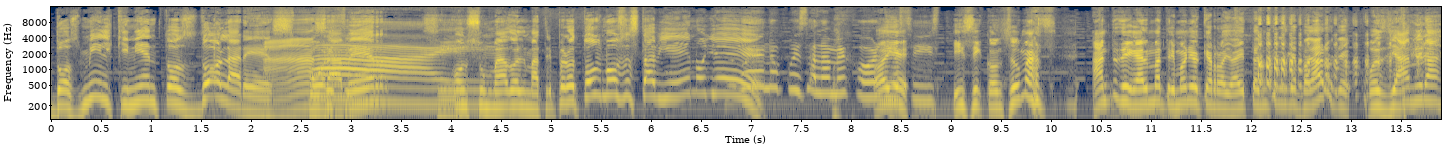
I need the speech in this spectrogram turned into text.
2.500 dólares Ah, por sí. haber Ay. consumado el matrimonio. Pero de todos modos está bien, oye. Bueno, pues a lo mejor. Oye, sí. y si consumas antes de llegar al matrimonio, ¿qué rollo? ¿Ahí también tienes que pagar o qué? Pues ya, mira,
